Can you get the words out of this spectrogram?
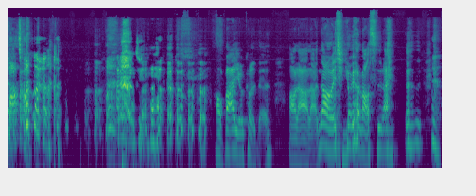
划船，还没进去。好吧，有可能。好啦好啦，那我们请悠悠老师来，就是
